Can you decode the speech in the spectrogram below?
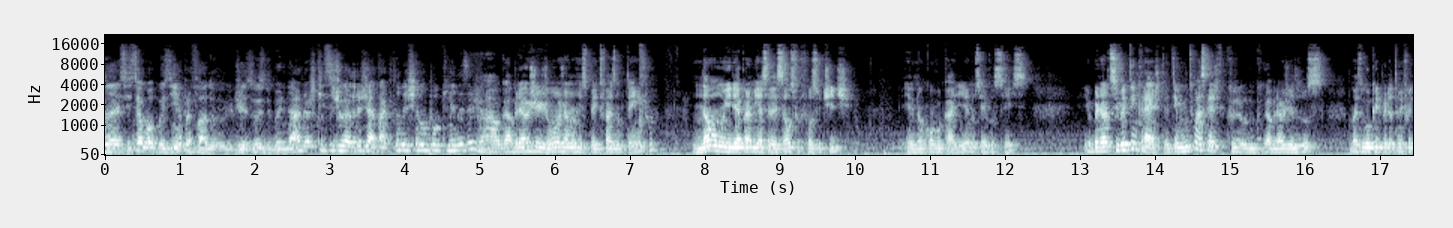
né? Vocês têm alguma coisinha pra falar do Jesus e do Bernardo? Acho que esses jogadores de ataque estão deixando um pouquinho a desejar. ah, o Gabriel Jejum eu já não respeito faz um tempo. Não iria pra minha seleção se eu fosse o Tite. Eu não convocaria, não sei vocês. E o Bernardo Silva ele tem crédito, ele tem muito mais crédito que o- do que o Gabriel Jesus. Mas o gol que ele perdeu também foi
